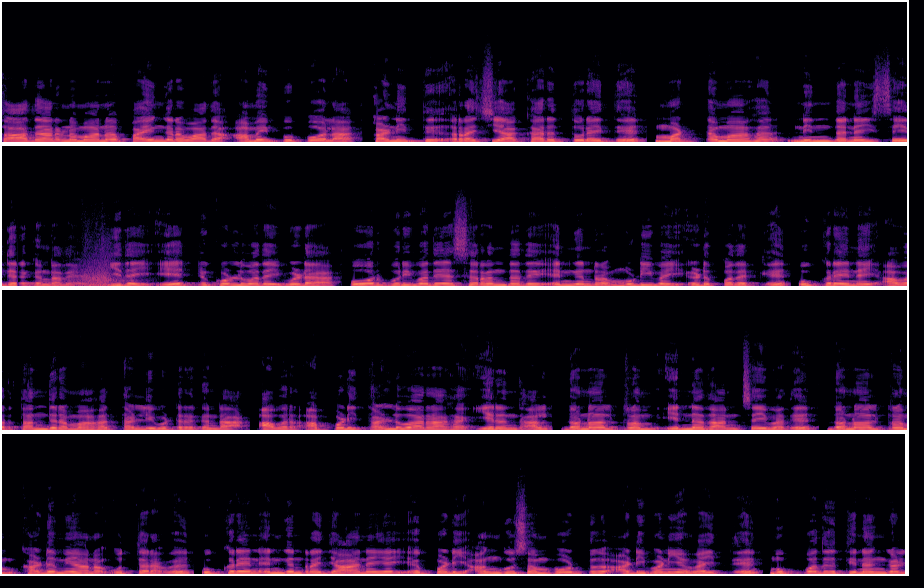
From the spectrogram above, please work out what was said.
சாதாரணமான பயங்கரவாத அமைப்பு போல கணித்து ரஷ்யா கருத்துரைத்து மட்டமாக நிந்தனை செய்திருக்கின்றது. இதை ஏற்றுக்கொள்வதை விட விட போர் புரிவதே சிறந்தது என்கின்ற முடிவை எடுப்பதற்கு உக்ரைனை அவர் தந்திரமாக தள்ளிவிட்டிருக்கின்றார். அவர் அப்படி தள்ளுவாராக இருந்தால் டொனால்ட் ட்ரம்ப் என்னதான் செய்வது? டொனால்ட் ட்ரம்ப் கடுமையான உத்தரவு. உக்ரைன் என்கின்ற யானையை எப்படி அங்குசம் போட்டு அடிபணிய வைத்து முப்பது தினங்கள்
